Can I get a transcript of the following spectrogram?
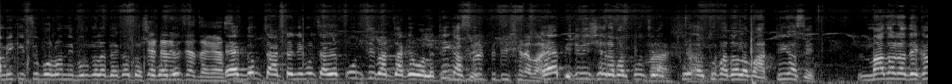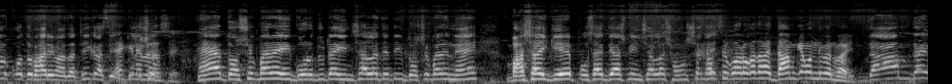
আমি কিছু বলব নিপুলগুলা আছে। একদম চারটা নিপুল চার পুঞ্চি বার যাকে বলে ঠিক আছে? পৃথিবীর সেরা বার হ্যাঁ পৃথিবীর সেরা বার পুঞ্চি বার তুপাত হলো বার ঠিক আছে? মাজাটা দেখাও কত ভারী মাজা ঠিক আছে। হ্যাঁ দর্শক ভাইরা এই গরু দুটা ইনশাল্লাহ যদি দর্শক ভাইরা নেয় বাসায় গিয়ে পৌঁছায় দিয়ে আসবে ইনশাল্লাহ সমস্যা নেই। সবচেয়ে বড় কথা ভাই দাম কেমন দিবেন ভাই? দাম দেয়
